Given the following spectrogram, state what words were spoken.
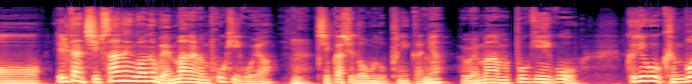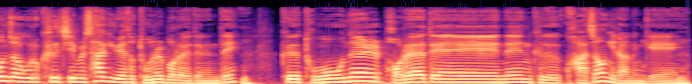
어, 일단 집 사는 거는 웬만하면 포기고요. 네. 집값이 너무 높으니까요. 네. 웬만하면 포기고 그리고 근본적으로 그 집을 사기 위해서 돈을 벌어야 되는데 네. 그 돈을 벌어야 되는 그 과정이라는 게 네.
